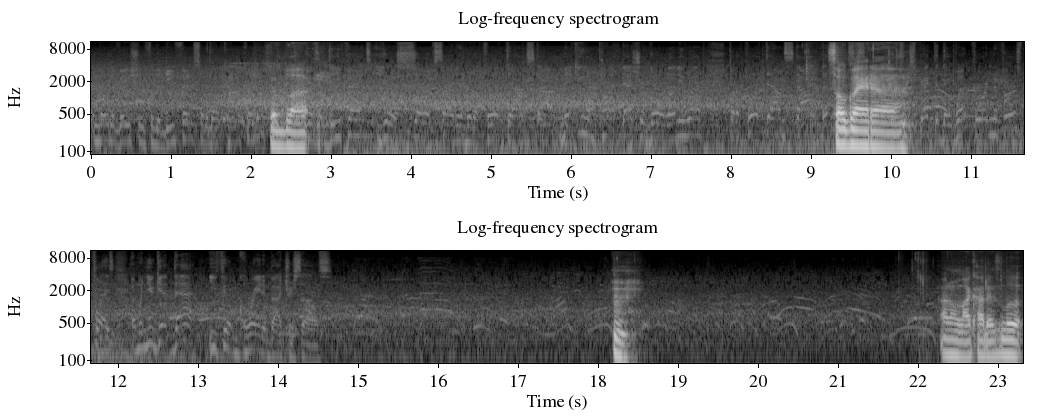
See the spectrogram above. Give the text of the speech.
motivation for the defense, a more confidence? Good block. Defense, you're so excited with a fourth down stop. Making them punt, that's your goal anyway. But a fourth down stop, So glad, uh, just expected. They went for it in the first place. And when you get that, you feel great about yourselves. Hmm. I don't like how this look.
